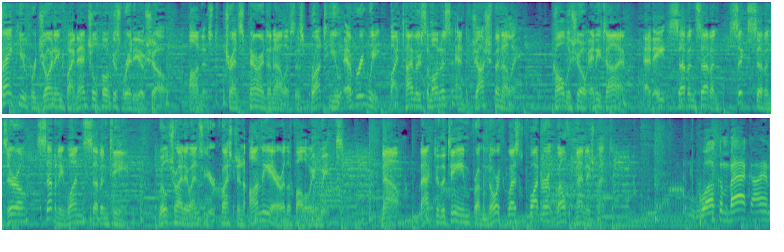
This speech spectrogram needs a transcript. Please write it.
Thank you for joining Financial Focus Radio Show. Honest, transparent analysis brought to you every week by Tyler Simonis and Josh Finelli. Call the show anytime at 877-670-7117. We'll try to answer your question on the air in the following weeks. Now, back to the team from Northwest Quadrant Wealth Management. Welcome back. I am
